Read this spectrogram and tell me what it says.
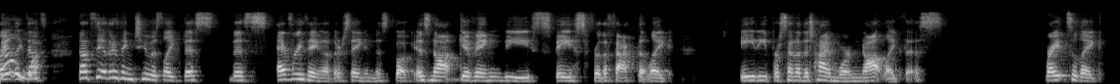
right no. like that's that's the other thing too is like this this everything that they're saying in this book is not giving the space for the fact that like 80% of the time we're not like this. Right? So like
